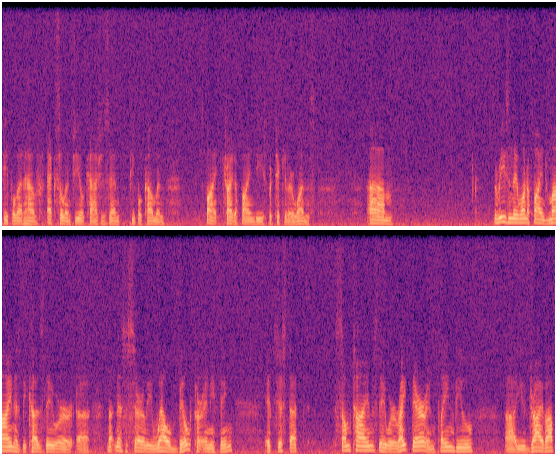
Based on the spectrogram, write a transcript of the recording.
people that have excellent geocaches, and people come and find try to find these particular ones. Um, the reason they want to find mine is because they were uh, not necessarily well built or anything. It's just that sometimes they were right there in plain view. Uh, you drive up,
